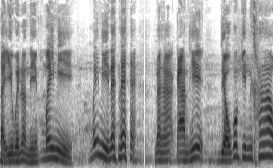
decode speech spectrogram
แต่อีเวนต์แบบนี้ไม่มี ไม่มีแน่ๆนะฮะการที่เดี๋ยวก็กินข้าว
